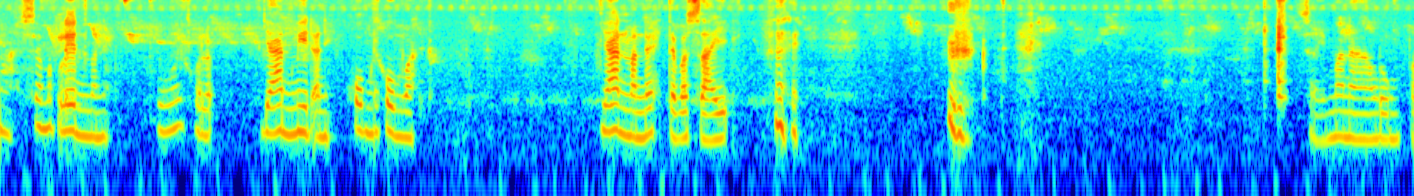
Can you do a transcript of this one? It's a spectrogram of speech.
มาเสื้อมั กเล่นมันโอ้ยคนละย่านมีดอันนี้ คมได้คมว่ะย่านมันได้ แต่ว่าไซส์อื้อใส่มะนาวลงไป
